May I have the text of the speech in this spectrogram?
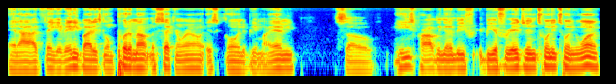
And I think if anybody's going to put him out in the second round, it's going to be Miami. So he's probably going to be be a free agent in 2021.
